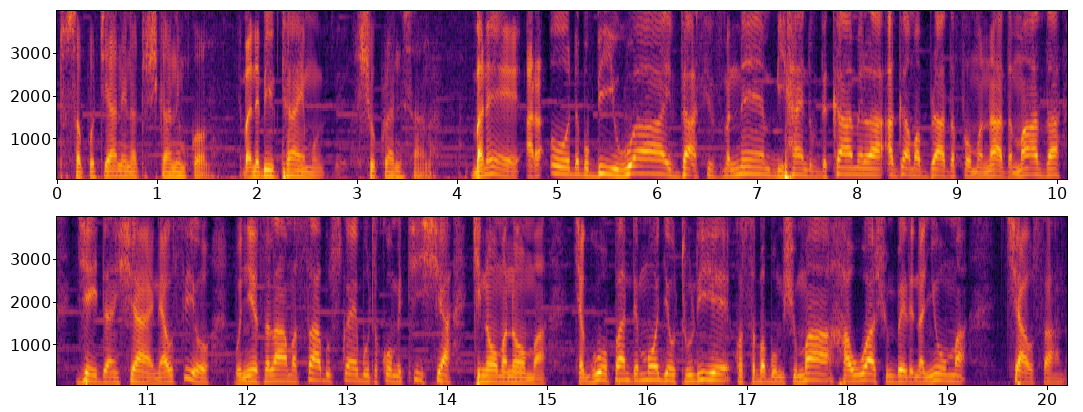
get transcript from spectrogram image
tusapotiane na tushikane mkono. Bane big time mzee. Shukrani sana. Bane R-O-B-B-Y, that is my name behind of the camera. I got my brother from another mother, Jaydan Shine. Au sio? Bonyeza alama subscribe utakuwa umetisha kinoma noma. Chagua upande mmoja utulie kwa sababu mshumaa hauwashwi mbele na nyuma. Chao sana.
